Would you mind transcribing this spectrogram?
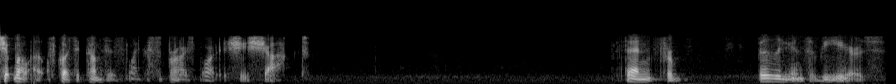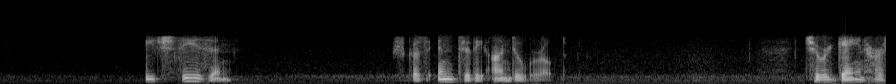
she, well, of course, it comes as like a surprise party. She's shocked. Then, for billions of years. Each season, she goes into the underworld to regain her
